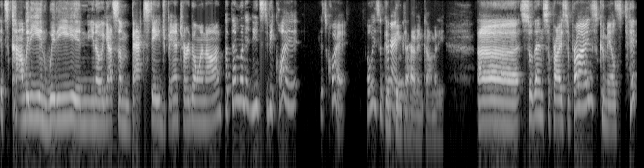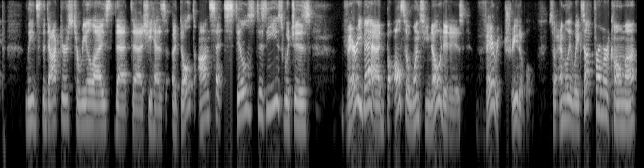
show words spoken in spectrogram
it's comedy and witty, and you know, we got some backstage banter going on. But then when it needs to be quiet, it's quiet. Always a good right. thing to have in comedy. Uh, so then, surprise, surprise, Kumail's tip leads the doctors to realize that uh, she has adult onset Still's disease, which is very bad, but also once you know what it is, very treatable. So Emily wakes up from her coma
